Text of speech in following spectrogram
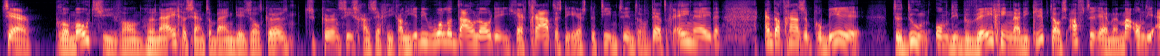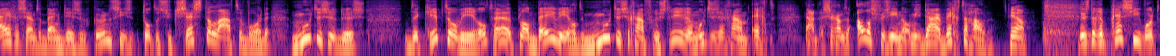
Ter promotie van hun eigen central bank digital cur- currencies gaan ze zeggen: je kan hier die wallet downloaden. Je krijgt gratis de eerste 10, 20 of 30 eenheden. En dat gaan ze proberen te doen om die beweging naar die crypto's af te remmen. Maar om die eigen central bank digital currencies tot een succes te laten worden, moeten ze dus de cryptowereld, het plan B-wereld, moeten ze gaan frustreren. Moeten ze gaan echt, ja, ze gaan dus alles verzinnen om die daar weg te houden. ja, Dus de repressie wordt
